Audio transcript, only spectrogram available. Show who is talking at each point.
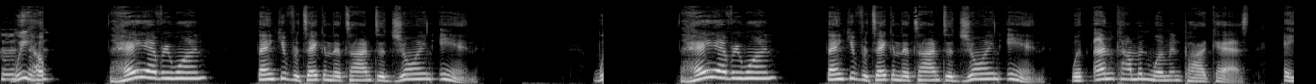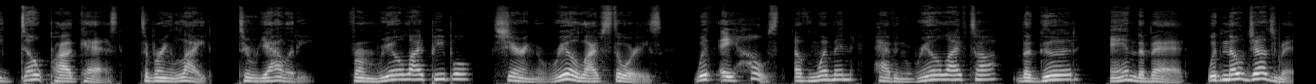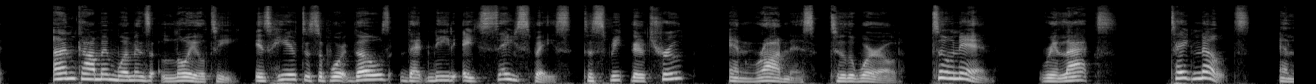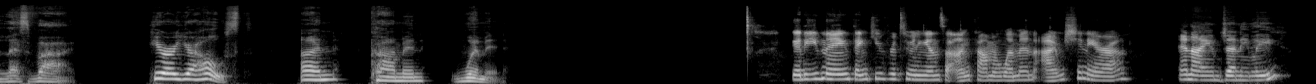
Speaker 1: we hope. Hey everyone. Thank you for taking the time to join in. Hey everyone. Thank you for taking the time to join in with Uncommon Women Podcast, a dope podcast to bring light to reality from real life people sharing real life stories with a host of women having real life talk, the good and the bad, with no judgment. Uncommon Women's Loyalty is here to support those that need a safe space to speak their truth and rawness to the world. Tune in, relax, take notes, and let's vibe. Here are your hosts, Uncommon Women.
Speaker 2: Good evening. Thank you for tuning in to Uncommon Women. I'm Chaniera.
Speaker 3: And I am Jenni Lee.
